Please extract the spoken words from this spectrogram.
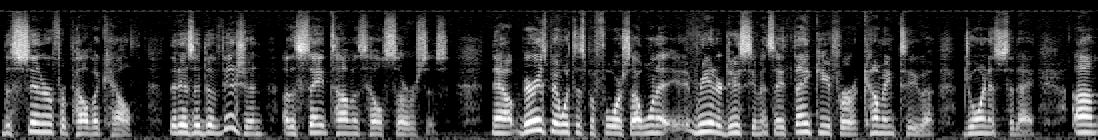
the Center for Pelvic Health, that is a division of the St. Thomas Health Services. Now, Barry's been with us before, so I want to reintroduce him and say thank you for coming to uh, join us today. Um,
